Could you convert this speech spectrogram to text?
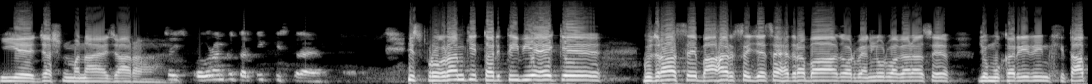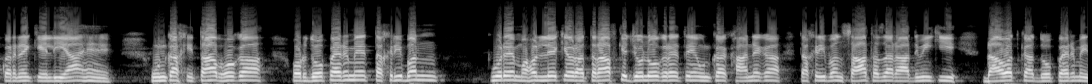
یہ جشن منایا جا رہا ہے۔ اچھا، اس پروگرام کی ترتیب کس طرح ہے؟ اس پروگرام کی ترتیب یہ ہے کہ گجرات سے باہر سے جیسے حیدرآباد اور بنگلور وغیرہ سے جو مقررین خطاب کرنے کے لیے آئے ہیں ان کا خطاب ہوگا اور دوپہر میں تقریباً پورے محلے کے اور اطراف کے جو لوگ رہتے ہیں ان کا کھانے کا تقریباً سات ہزار آدمی کی دعوت کا دوپہر میں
